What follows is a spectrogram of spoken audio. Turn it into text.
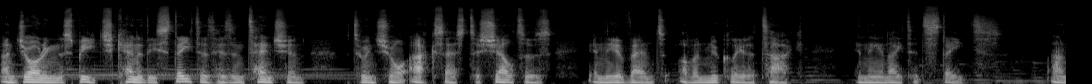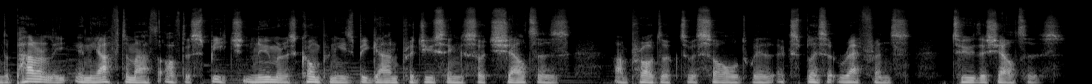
and during the speech, Kennedy stated his intention to ensure access to shelters in the event of a nuclear attack in the United States. And apparently, in the aftermath of the speech, numerous companies began producing such shelters, and products were sold with explicit reference to the shelters.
